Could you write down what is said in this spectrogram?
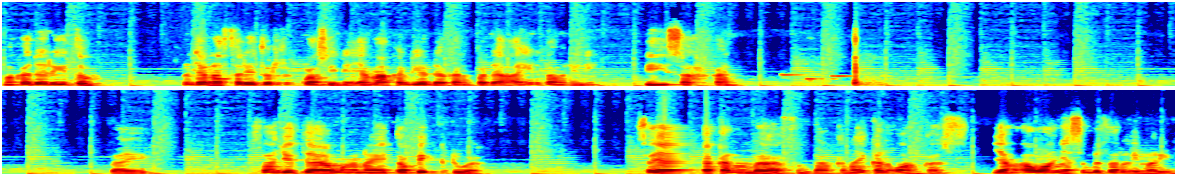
Maka dari itu, rencana study tour kelas ini yang akan diadakan pada akhir tahun ini disahkan. Baik. Selanjutnya mengenai topik kedua. Saya akan membahas tentang kenaikan uang kas yang awalnya sebesar Rp5.000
